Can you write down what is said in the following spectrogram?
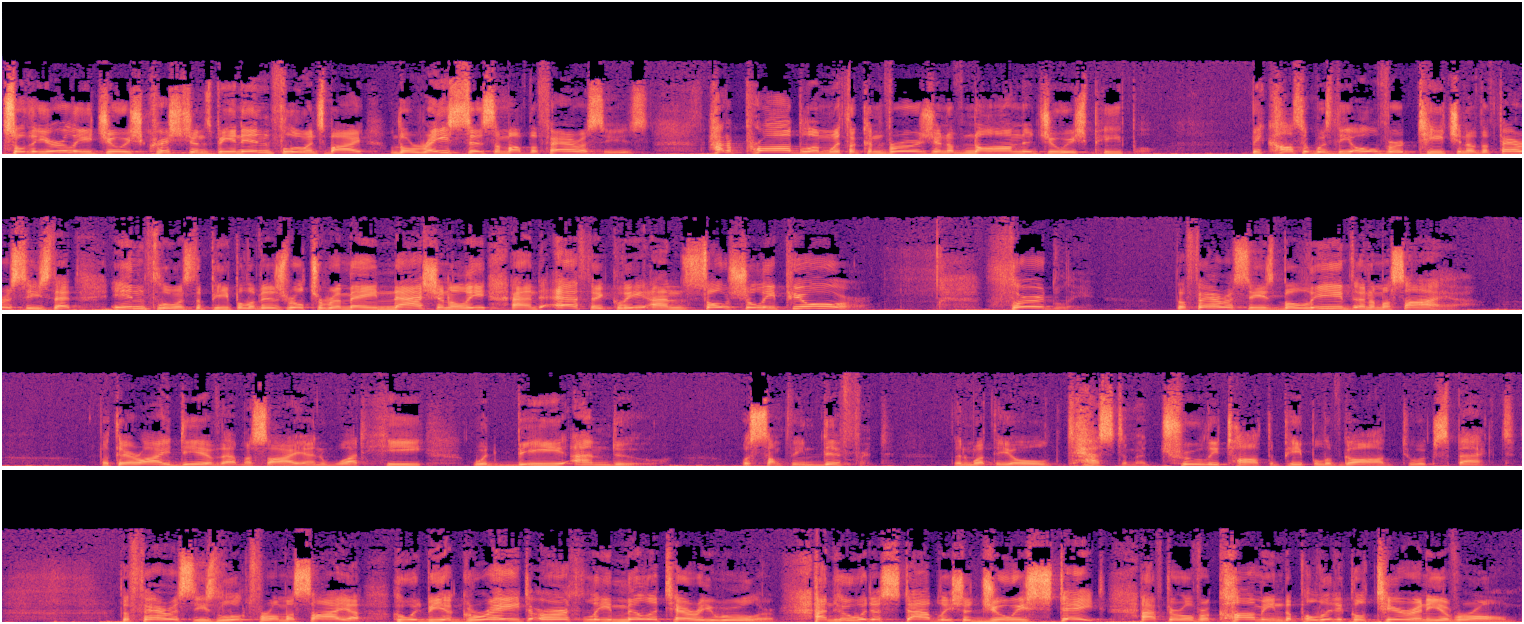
So the early Jewish Christians, being influenced by the racism of the Pharisees, had a problem with the conversion of non Jewish people because it was the overt teaching of the Pharisees that influenced the people of Israel to remain nationally and ethically and socially pure. Thirdly, the Pharisees believed in a Messiah, but their idea of that Messiah and what he would be and do was something different than what the Old Testament truly taught the people of God to expect. The Pharisees looked for a Messiah who would be a great earthly military ruler and who would establish a Jewish state after overcoming the political tyranny of Rome.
